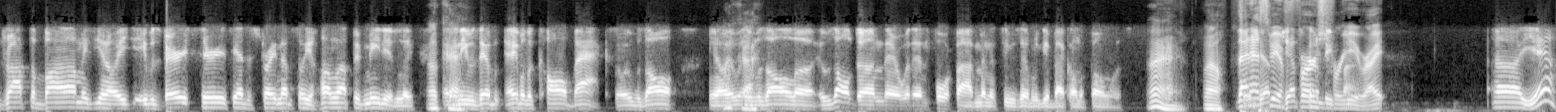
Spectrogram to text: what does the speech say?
dropped the bomb. He, you know, he, he was very serious. He had to straighten up, so he hung up immediately. Okay. And he was able, able to call back. So it was all, you know, it, Okay. it was all, uh, it was all done there within four or five minutes. He was able to get back on the phone with us. All right. Well, That So has to be a Jeff's first be for fine. you, right? Uh, yeah.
